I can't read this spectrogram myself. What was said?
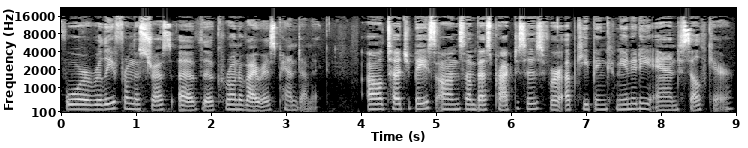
for relief from the stress of the coronavirus pandemic. I'll touch base on some best practices for upkeeping community and self care.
